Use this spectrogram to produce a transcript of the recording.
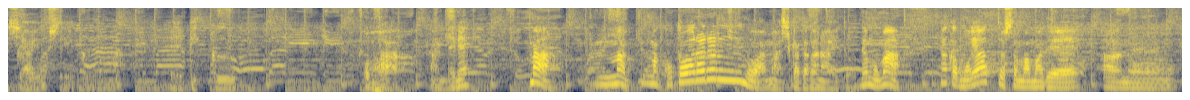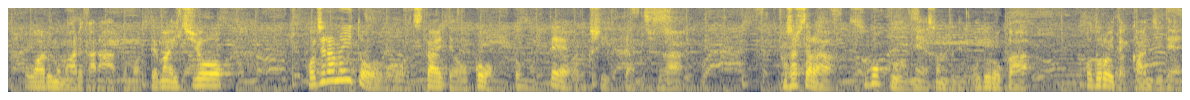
試合をしていくような、えー、ビッグオファーなんでねまあまあ、まあ、断られるのはまあ仕方がないと。でもまあなんかもやっとしたままであの終わるのもあるかなと思ってまあ一応こちらの意図を伝えておこうと思って私言ったんですがそしたらすごくねその時驚か驚いた感じで、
